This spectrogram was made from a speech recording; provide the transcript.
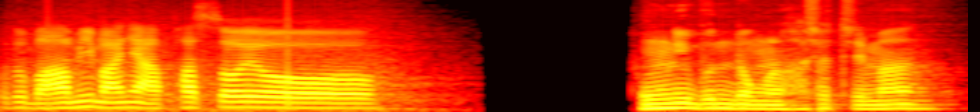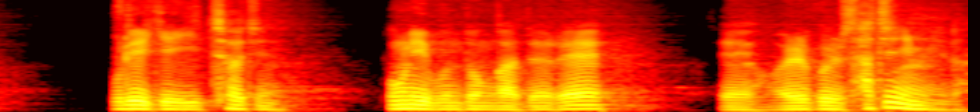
저도 마음이 많이 아팠어요. 독립운동을 하셨지만 우리에게 잊혀진 독립운동가들의 제 얼굴 사진입니다.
